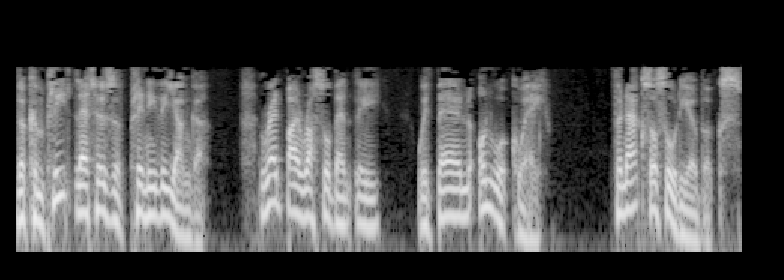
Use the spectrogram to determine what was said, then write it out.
The Complete Letters of Pliny the Younger, read by Russell Bentley with Ben Onwukwe for Naxos Audiobooks.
